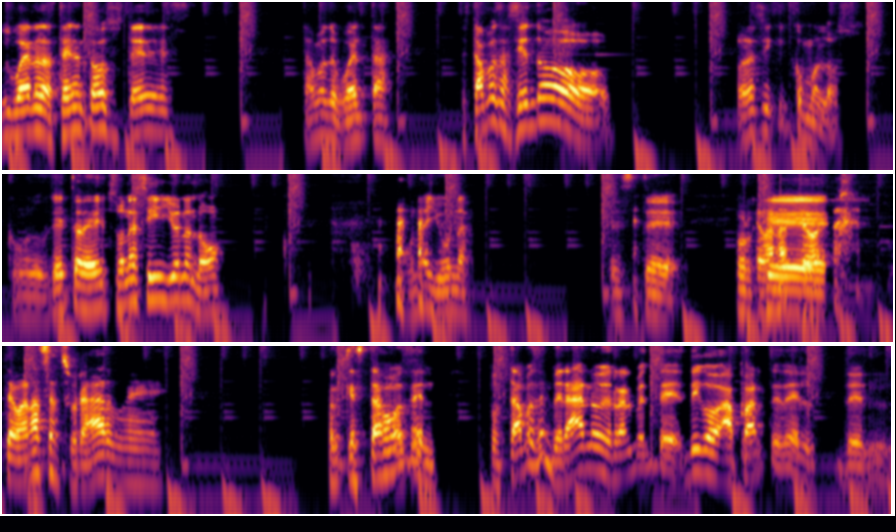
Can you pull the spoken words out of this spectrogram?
Muy buenas las tengan todos ustedes. Estamos de vuelta. Estamos haciendo, ahora sí que como los, como los Gatorade, una sí y una no. Una y una. Este, porque... Te van a, te va- te van a censurar, güey. Porque estamos en, pues estamos en verano y realmente, digo, aparte del, del,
